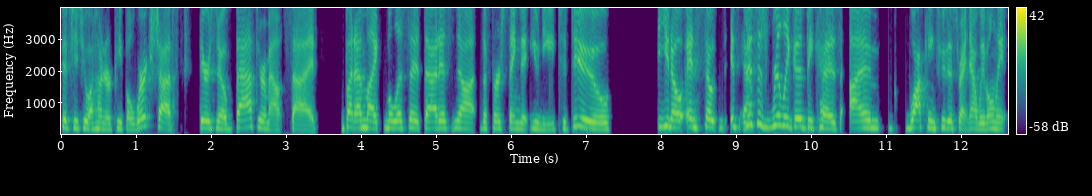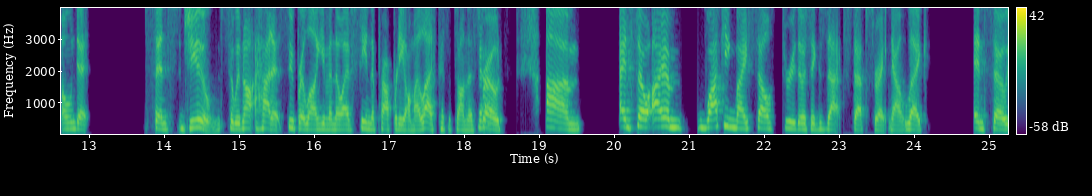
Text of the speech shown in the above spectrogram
50 to 100 people workshops, there's no bathroom outside but I'm like, Melissa, that is not the first thing that you need to do. You know, and so it, yeah. this is really good because I'm walking through this right now. We've only owned it since June. So we've not had it super long, even though I've seen the property all my life because it's on this yeah. road. Um, and so I am walking myself through those exact steps right now. Like, and so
